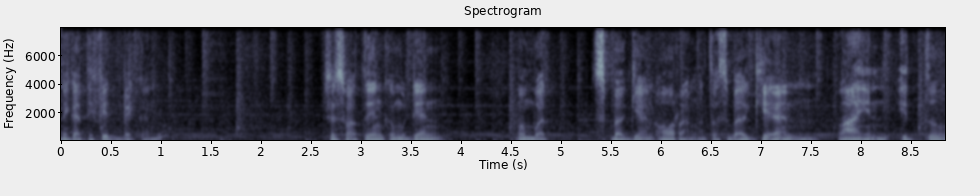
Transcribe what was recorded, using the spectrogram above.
negatif feedback kan. Sesuatu yang kemudian membuat sebagian orang atau sebagian lain itu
